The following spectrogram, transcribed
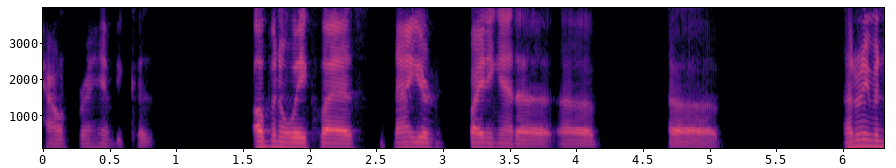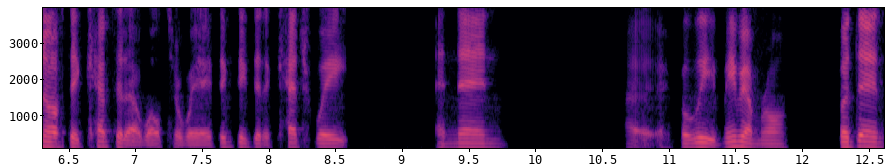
count for him because up in a weight class, now you're fighting at a, a, a I don't even know if they kept it at welterweight. I think they did a catch weight, and then I, I believe maybe I'm wrong, but then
